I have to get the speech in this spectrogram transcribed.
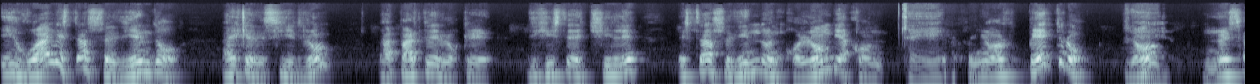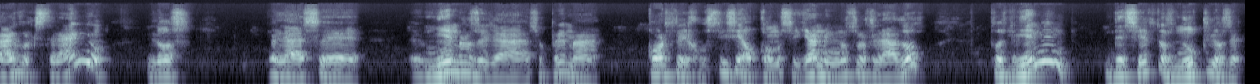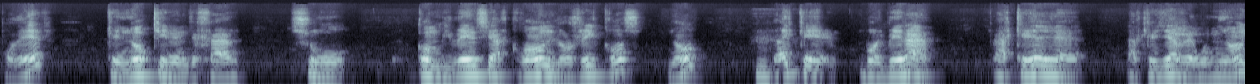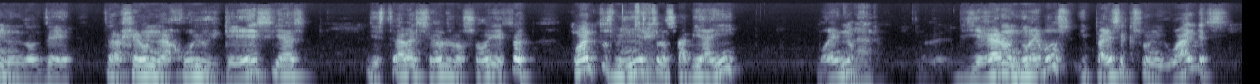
Igual está sucediendo hay que decirlo, aparte de lo que dijiste de Chile, está sucediendo en Colombia con el señor Petro, ¿no? No es algo extraño. Los las, eh, miembros de la Suprema Corte de Justicia, o como se llama en otros lados, pues vienen de ciertos núcleos de poder que no quieren dejar su convivencia con los ricos, ¿no? Hay que volver a aquel, aquella reunión en donde trajeron a Julio Iglesias y estaba el señor Lozoya. ¿Cuántos ministros había ahí? Bueno, llegaron nuevos y parece que son iguales.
